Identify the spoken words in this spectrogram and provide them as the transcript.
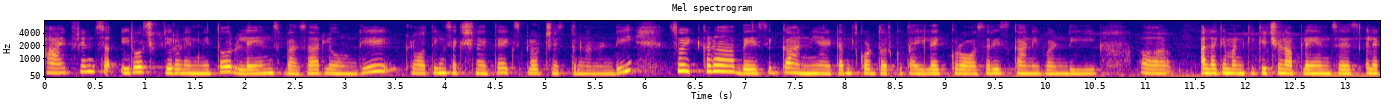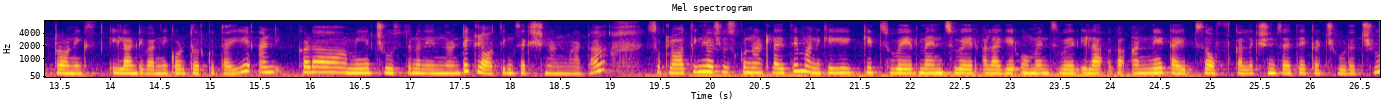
హాయ్ ఫ్రెండ్స్ ఈరోజు వీడియోలో నేను మీతో రిలయన్స్ బజార్లో ఉండే క్లాతింగ్ సెక్షన్ అయితే ఎక్స్ప్లోర్ చేస్తున్నానండి. సో ఇక్కడ బేసిక్గా అన్ని ఐటమ్స్ కూడా దొరుకుతాయి. లైక్ గ్రాసరీస్ కానివ్వండి అలాగే మనకి కిచెన్ అప్లయన్సెస్ ఎలక్ట్రానిక్స్ ఇలాంటివన్నీ కూడా దొరుకుతాయి. అండ్ ఇక్కడ మీరు చూస్తున్నది ఏంటంటే క్లాతింగ్ సెక్షన్ అనమాట సో క్లాతింగ్లో చూసుకున్నట్లయితే మనకి కిడ్స్ వేర్ మెన్స్ వేర్ అలాగే ఉమెన్స్ వేర్ ఇలాగ అన్ని టైప్స్ ఆఫ్ కలెక్షన్స్ అయితే ఇక్కడ చూడొచ్చు.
